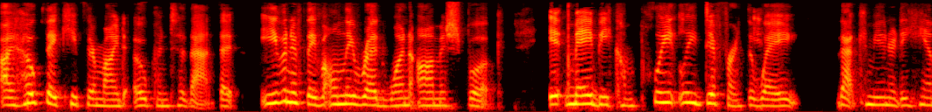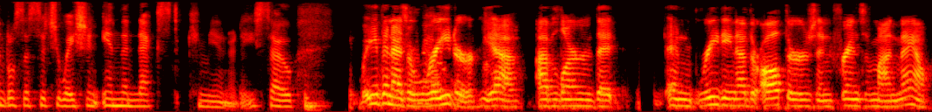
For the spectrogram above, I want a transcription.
I hope they keep their mind open to that, that even if they've only read one Amish book, it may be completely different the way that community handles a situation in the next community. So, even as a reader, yeah, I've learned that and reading other authors and friends of mine now,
